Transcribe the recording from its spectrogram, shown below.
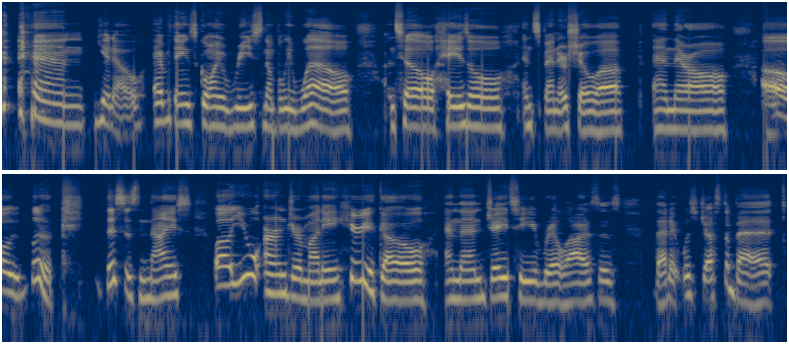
and, you know, everything's going reasonably well until Hazel and Spinner show up and they're all, oh, look, this is nice. Well, you earned your money. Here you go. And then JT realizes that it was just a bet.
